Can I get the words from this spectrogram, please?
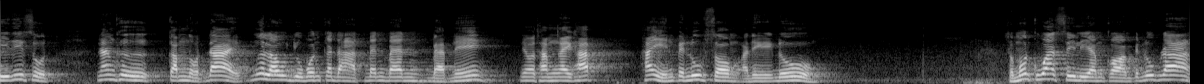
ดีที่สุด นั่นคือกำหนดได้เมื่อเราอยู่บนกระดาษแบนๆแบบนี้เราทำไงครับ ให้เห็นเป็นรูปทรงอะเด็กๆดู สมมติกูวาดสี่เหลี่ยมก่อนเป็นรูปร่าง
